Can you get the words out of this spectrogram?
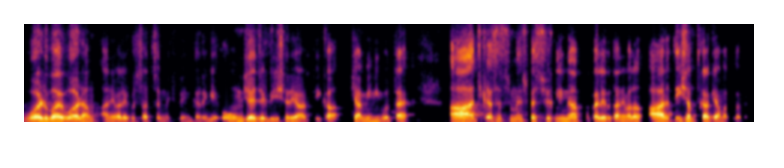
वर्ड बाय वर्ड हम आने वाले कुछ सत्संग में एक्सप्लेन करेंगे। ओम जय जगदीश हरे आरती का क्या मीनिंग होता है। आज का सत्संग में स्पेसिफिकली मैं आपको पहले बताने वाला हूँ, आरती शब्द का क्या मतलब है।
